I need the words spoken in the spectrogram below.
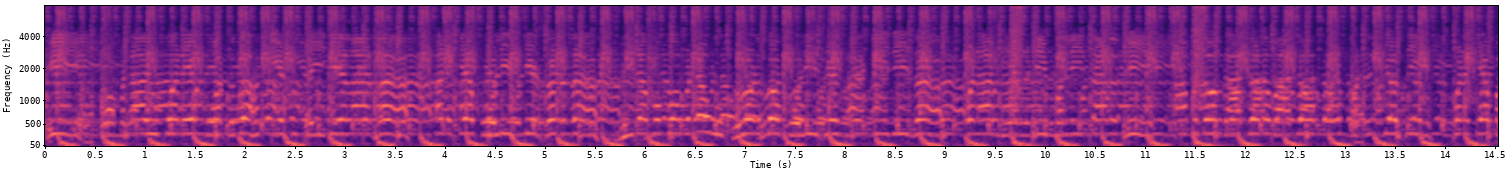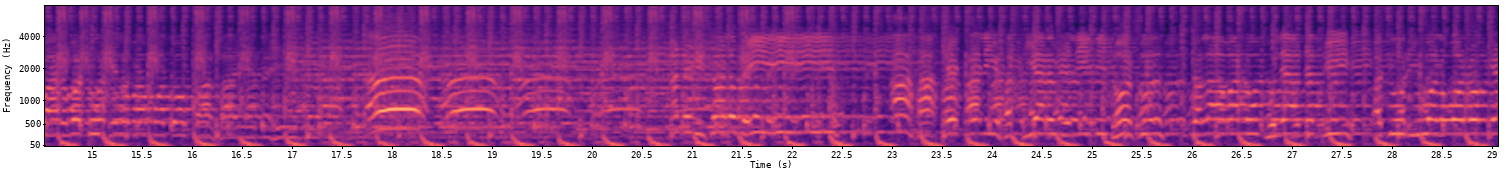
નથી. કોમના ઉપર એક મોટદહ કેસ થઈ ગયેલા છે. અને કે પોલીસ સ્ટેશન વિરમ કોમને ઉખલોડ તો પોલીસે થાકી દી છે. પણ આ મેલડી મલીતા નથી. આ બધો ગાજર વાજો પર મનુષ્ય છે. પણ કે બારવટું ખેલવામાં તો પાસાય નહીં. અને વિશાલ ભાઈ હાથે ખાલી હથિયાર વેલી દીધો ચલાવવાનું ભૂલ્યા નથી. હજુ રિવોલ્વરો કે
